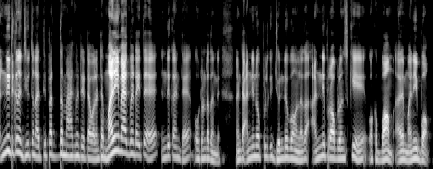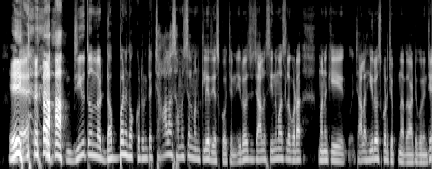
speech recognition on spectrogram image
అన్నిటికన్నా జీవితంలో అతిపెద్ద మ్యాగ్నెట్ ఎట్ అవ్వాలంటే మనీ మ్యాగ్నెట్ అయితే ఎందుకంటే ఒకటి ఉంటుందండి అంటే అన్ని నొప్పులకి జొండు బాంబ్ లాగా అన్ని ప్రాబ్లమ్స్కి ఒక బాంబ్ అదే మనీ బాంబ్. జీవితంలో డబ్బు అనేది ఒక్కటి ఉంటే చాలా సమస్యలు మనం క్లియర్ చేసుకోవచ్చు ఈరోజు చాలా సినిమాస్లో కూడా మనకి చాలా హీరోస్ కూడా చెప్తున్నారు వాటి గురించి.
